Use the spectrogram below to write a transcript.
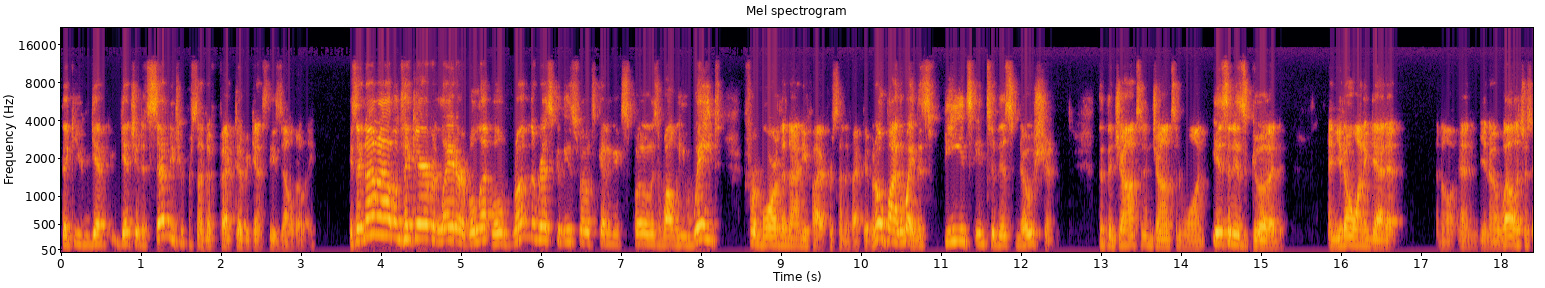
that you can get get you to seventy two percent effective against these elderly. He say, no, no, we'll take care of it later. We'll let we'll run the risk of these folks getting exposed while we wait for more than ninety five percent effective. And oh, by the way, this feeds into this notion that the Johnson and Johnson one isn't as good, and you don't want to get it and all, and you know, well, it's just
